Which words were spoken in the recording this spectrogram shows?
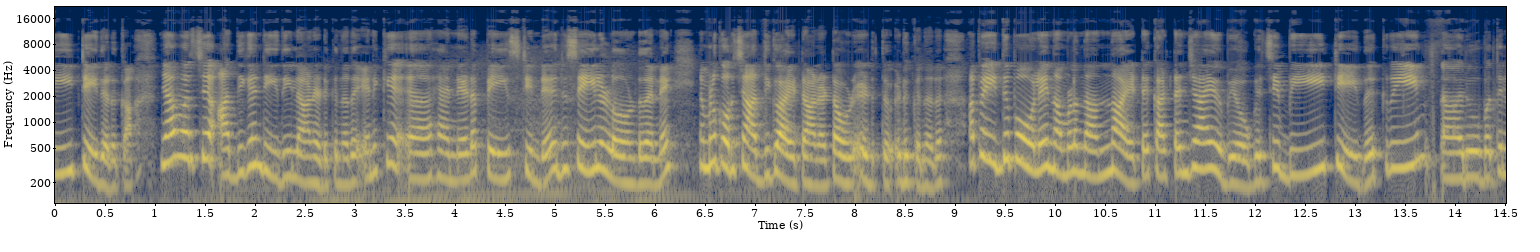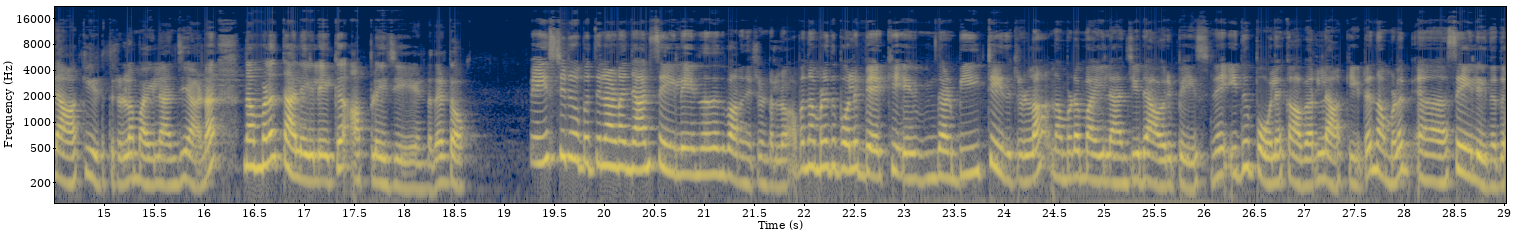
ബീറ്റ് ചെയ്തെടുക്കാം. ഞാൻ കുറച്ച് അധികം രീതിയിലാണ് എടുക്കുന്നത്. എനിക്ക് ഹെന്നയുടെ പേസ്റ്റിന്റെ ഒരു സെയിൽ ഉള്ളതുകൊണ്ട് തന്നെ നമ്മൾ കുറച്ച് അധികമായിട്ടാണ് കേട്ടോ എടുത്ത് എടുക്കുന്നത്. അപ്പോൾ ഇതുപോലെ നമ്മൾ നന്നായിട്ട് കട്ടൻ ചായ ഉപയോഗിച്ച് ബീറ്റ് ചെയ്ത് ക്രീം രൂപത്തിലാക്കി എടുത്തിട്ടുള്ള മൈലാഞ്ചിയാണ് നമ്മൾ തലയിലേക്ക് അപ്ലൈ ചെയ്യേണ്ടത് കേട്ടോ പേസ്റ്റ് രൂപത്തിലാണ് ഞാൻ സെയിൽ ചെയ്യുന്നത് എന്ന് പറഞ്ഞിട്ടുണ്ടല്ലോ. അപ്പോൾ നമ്മളിതുപോലെ ബേക്ക് എന്താണ് ബീറ്റ് ചെയ്തിട്ടുള്ള നമ്മുടെ മൈലാഞ്ചിയുടെ ആ ഒരു പേസ്റ്റിനെ ഇതുപോലെ കവറിലാക്കിയിട്ട് നമ്മൾ സെയിൽ ചെയ്യുന്നത്.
